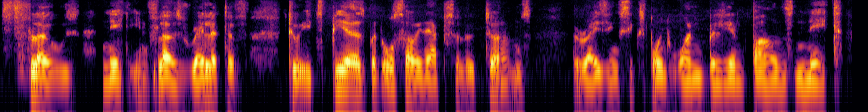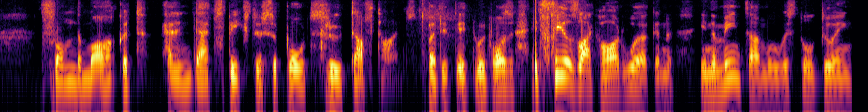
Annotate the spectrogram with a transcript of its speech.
flows, net inflows relative to its peers, but also in absolute terms, raising 6.1 billion pounds net from the market, and that speaks to support through tough times. But it, it, it was it feels like hard work, and in the meantime, we were still doing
